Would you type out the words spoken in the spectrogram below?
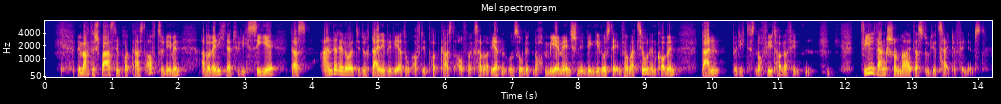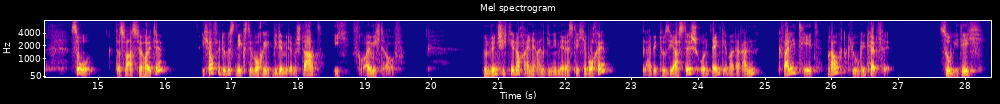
Mir macht es Spaß, den Podcast aufzunehmen, aber wenn ich natürlich sehe, dass andere Leute durch deine Bewertung auf den Podcast aufmerksamer werden und somit noch mehr Menschen in den Genuss der Informationen kommen, dann würde ich das noch viel toller finden. Vielen Dank schon mal, dass du dir Zeit dafür nimmst. So, das war's für heute. Ich hoffe, du bist nächste Woche wieder mit am Start. Ich freue mich drauf. Nun wünsche ich dir noch eine angenehme restliche Woche. Bleib enthusiastisch und denk immer daran, Qualität braucht kluge Köpfe. So wie dich.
